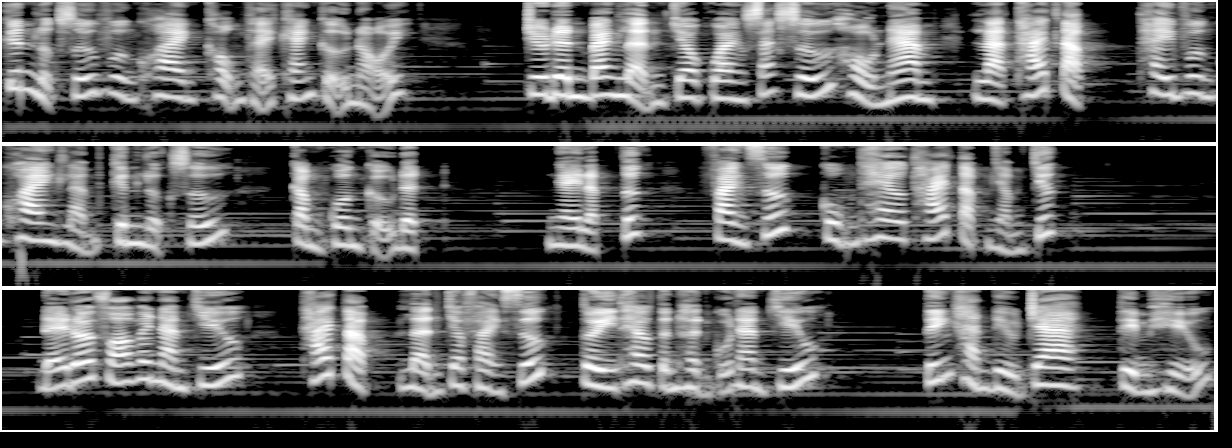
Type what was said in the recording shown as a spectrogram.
kinh lược sứ Vương Khoan không thể kháng cự nổi. Triều đình ban lệnh cho quan sát sứ Hồ Nam là Thái Tập thay Vương Khoan làm kinh lược sứ, cầm quân cự địch. Ngay lập tức, Phan Xước cùng theo Thái Tập nhậm chức. Để đối phó với Nam Chiếu, Thái Tập lệnh cho Phan Xước tùy theo tình hình của Nam Chiếu, tiến hành điều tra, tìm hiểu,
